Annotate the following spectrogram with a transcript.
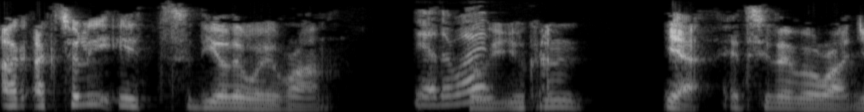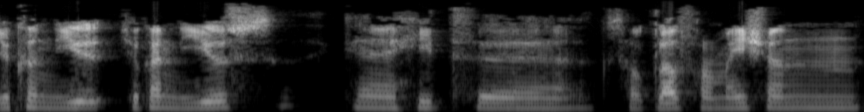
Actually, it's the other way around. The other way. So you can, yeah, it's the other way around. You can use you can use uh, Heat uh, so CloudFormation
